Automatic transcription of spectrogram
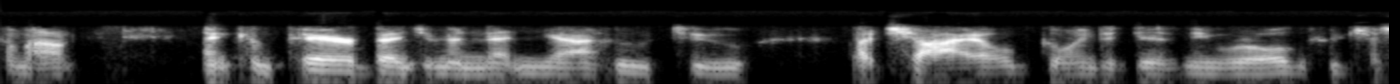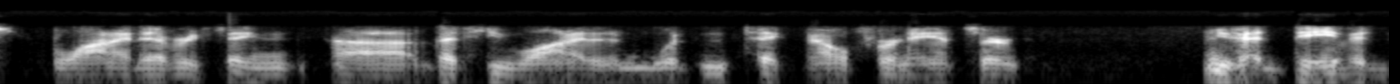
come out and compare Benjamin Netanyahu to a child going to Disney World who just wanted everything uh, that he wanted and wouldn't take no for an answer. You had David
